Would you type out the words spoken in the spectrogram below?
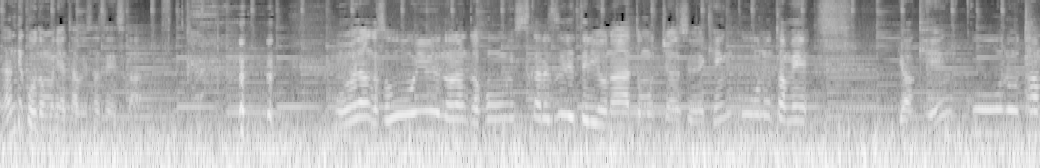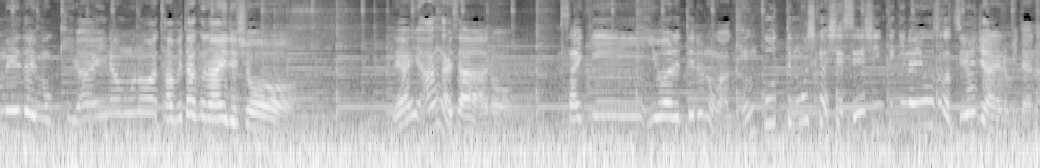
なんで子供には食べさせんすか？もうなんかそういうのなんか本質からずれてるよなと思っちゃうんですよね。健康のため。いや健康のためでも嫌いなものは食べたくないでしょう。で案外さあの最近言われてるのが健康ってもしかして精神的な要素が強いんじゃないのみたいな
